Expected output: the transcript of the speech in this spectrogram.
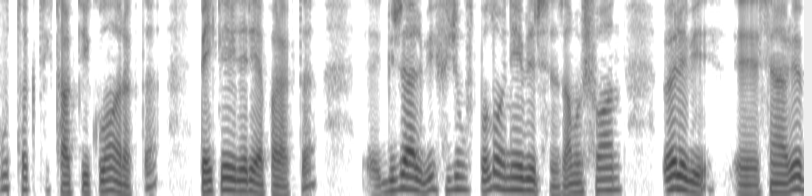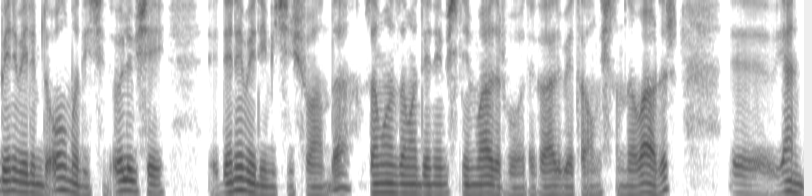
bu taktik taktiği kullanarak da bekleri ileri yaparak da e, güzel bir hücum futbolu oynayabilirsiniz. Ama şu an öyle bir senaryo benim elimde olmadığı için, öyle bir şey denemediğim için şu anda zaman zaman denemişliğim vardır bu arada. Galibiyet almışlığım da vardır. Yani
